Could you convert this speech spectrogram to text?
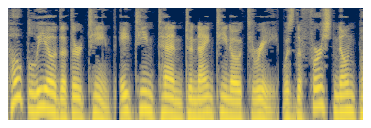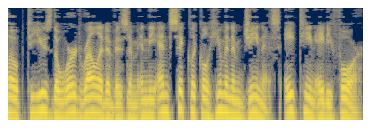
Pope Leo XIII (1810–1903) was the first known pope to use the word relativism in the encyclical Humanum Genus (1884).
